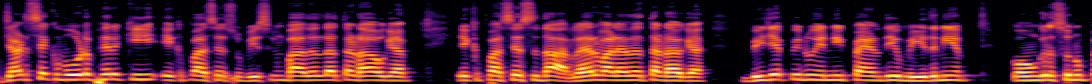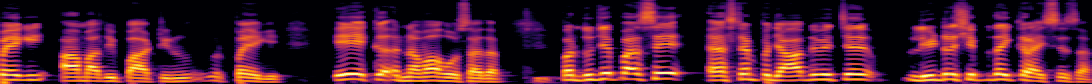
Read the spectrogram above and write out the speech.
ਜੱਟ ਸਿੱਖ ਵੋਟ ਫਿਰ ਕੀ? ਇੱਕ ਪਾਸੇ ਸੁਬੀਰ ਸਿੰਘ ਬਾਦਲ ਦਾ ਧੜਾ ਹੋ ਗਿਆ, ਇੱਕ ਪਾਸੇ ਸੁਧਾਰ ਲਹਿਰ ਵਾਲਿਆਂ ਦਾ ਧੜਾ ਹੋ ਗਿਆ। ਬੀਜੇਪੀ ਨੂੰ ਇੰਨੀ ਪੈਣ ਦੀ ਉਮੀਦ ਨਹੀਂ ਹੈ ਕਾਂਗਰਸ ਨੂੰ ਪਏਗੀ, ਆਮ ਆਦਮੀ ਪਾਰਟੀ ਨੂੰ ਪਏਗੀ। ਇਹ ਇੱਕ ਨਵਾਂ ਹੋ ਸਕਦਾ। ਪਰ ਦੂਜੇ ਪਾਸੇ ਇਸ ਟਾਈਮ ਪੰਜਾਬ ਦੇ ਵਿੱਚ ਲੀਡਰਸ਼ਿਪ ਦਾ ਹੀ ਕ੍ਰਾਈਸਿਸ ਆ।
